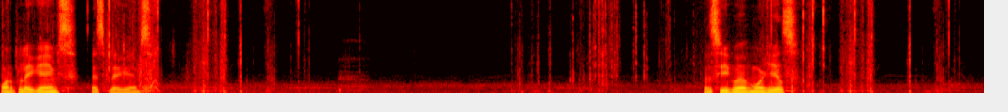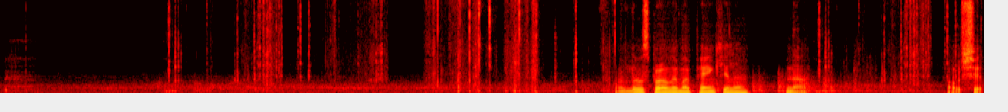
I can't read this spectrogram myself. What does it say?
Wanna play games? Let's play games. Let's see who have more heals. was probably my painkiller. No. Oh shit.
